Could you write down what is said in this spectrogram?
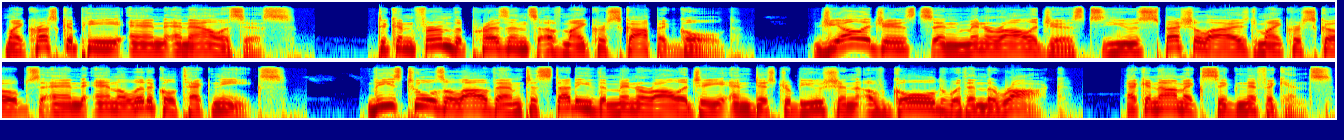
microscopy and analysis, to confirm the presence of microscopic gold. Geologists and mineralogists use specialized microscopes and analytical techniques. These tools allow them to study the mineralogy and distribution of gold within the rock. Economic significance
